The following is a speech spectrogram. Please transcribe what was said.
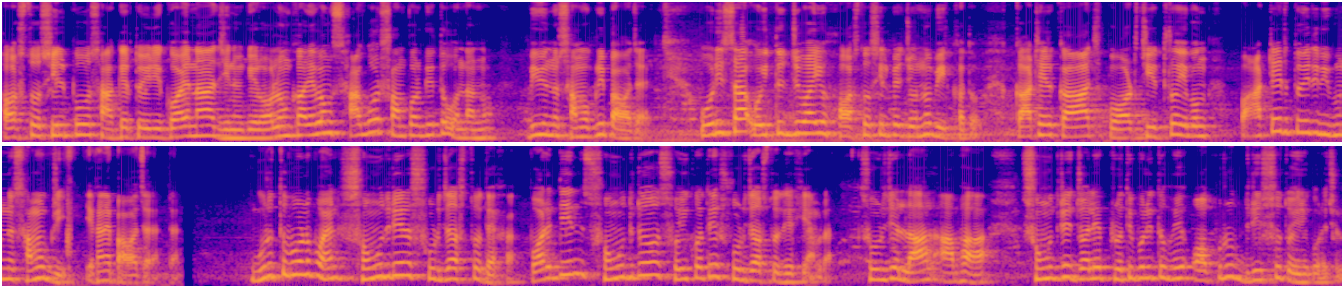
হস্তশিল্প, শাঁখের তৈরি গয়না, ঝিনুকের অলঙ্কার এবং সাগর সম্পর্কিত অন্যান্য বিভিন্ন সামগ্রী পাওয়া যায়। ওড়িশা ঐতিহ্যবাহী হস্তশিল্পের জন্য বিখ্যাত। কাঠের কাজ, পটচিত্র এবং পাটের তৈরি বিভিন্ন সামগ্রী এখানে পাওয়া যায়। গুরুত্বপূর্ণ পয়েন্ট সমুদ্রের সূর্যাস্ত দেখা। পরের দিন সমুদ্র সৈকতে সূর্যাস্ত দেখি আমরা। সূর্যের লাল আভা সমুদ্রের জলে প্রতিফলিত হয়ে অপরূপ দৃশ্য তৈরি করেছিল।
